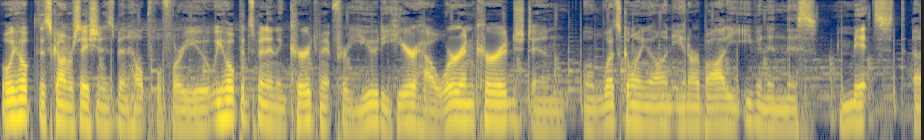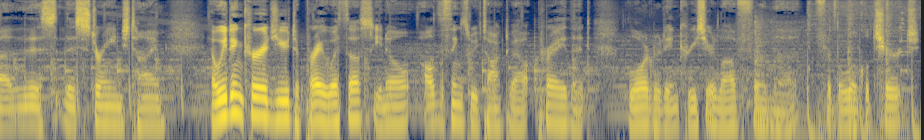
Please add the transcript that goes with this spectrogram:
Well, we hope this conversation has been helpful for you. We hope it's been an encouragement for you to hear how we're encouraged and what's going on in our body, even in this midst uh, this this strange time. And we'd encourage you to pray with us. You know, all the things we've talked about. Pray that the Lord would increase your love for the for the local church.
